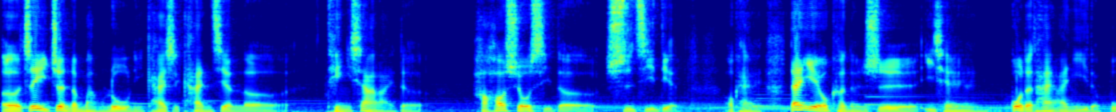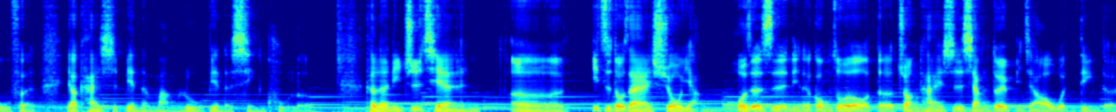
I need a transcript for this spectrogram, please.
而这一阵的忙碌，你开始看见了停下来的。好好休息的时机点，OK，但也有可能是以前过得太安逸的部分，要开始变得忙碌，变得辛苦了。可能你之前呃一直都在休养，或者是你的工作的状态是相对比较稳定的，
